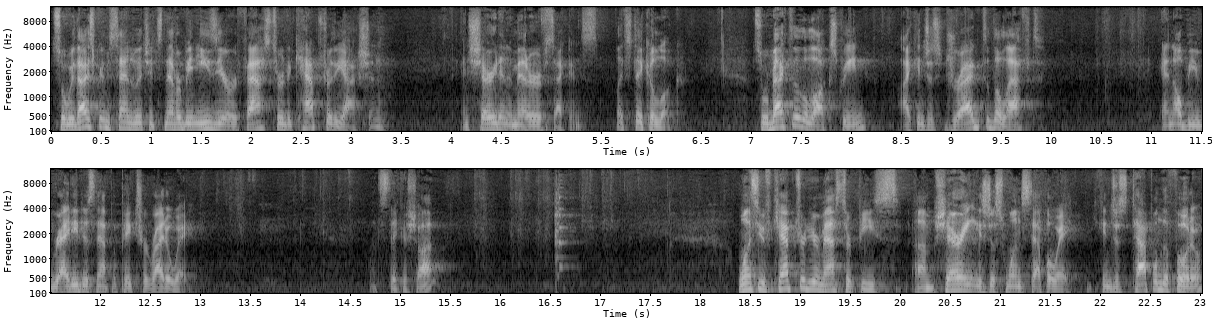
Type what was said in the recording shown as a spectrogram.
So with Ice Cream Sandwich, it's never been easier or faster to capture the action and share it in a matter of seconds. Let's take a look. So we're back to the lock screen. I can just drag to the left, and I'll be ready to snap a picture right away. Let's take a shot. Once you've captured your masterpiece, um, sharing is just one step away. You can just tap on the photo,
